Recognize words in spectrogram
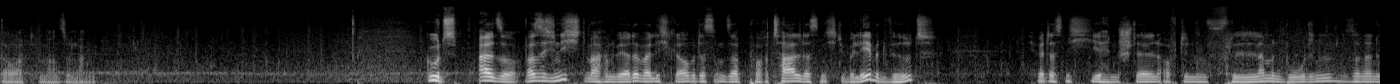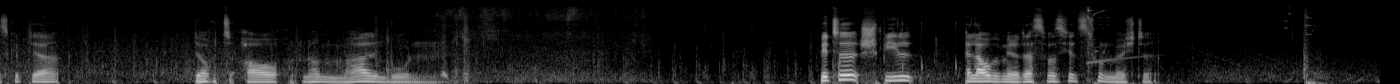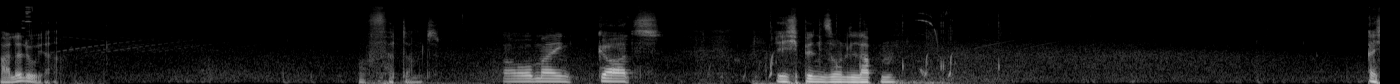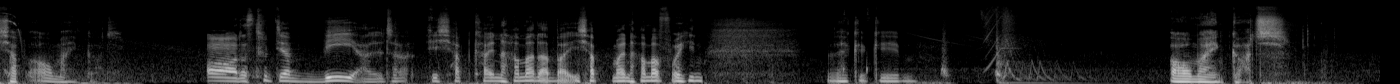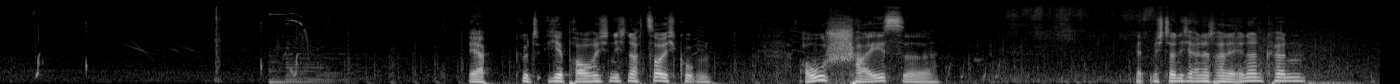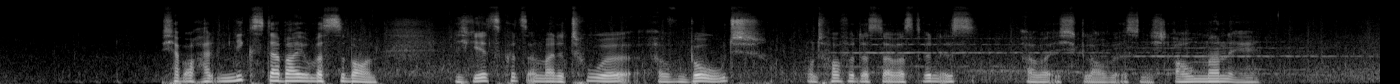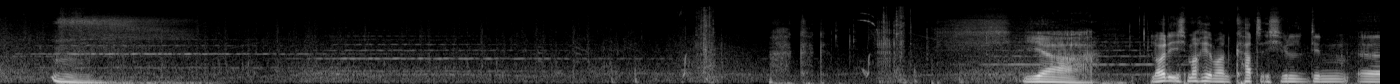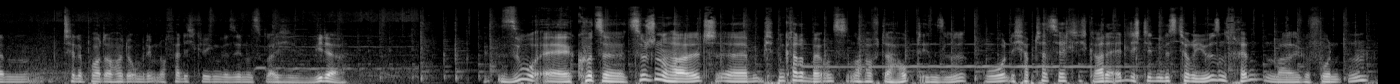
dauert immer so lange. Gut, also, was ich nicht machen werde, weil ich glaube, dass unser Portal das nicht überleben wird. Ich werde das nicht hier hinstellen auf den Flammenboden, sondern es gibt ja dort auch normalen Boden. Bitte, Spiel, erlaube mir das, was ich jetzt tun möchte. Halleluja. Oh, verdammt. Oh mein Gott. Ich bin so ein Lappen. Ich hab... Oh mein Gott. Oh, das tut ja weh, Alter. Ich hab keinen Hammer dabei. Ich hab meinen Hammer vorhin weggegeben. Oh mein Gott. Ja, gut. Hier brauche ich nicht nach Zeug gucken. Oh, scheiße. Hätte mich da nicht einer dran erinnern können. Ich habe auch halt nichts dabei, um was zu bauen. Ich gehe jetzt kurz an meine Tour auf dem Boot und hoffe, dass da was drin ist. Aber ich glaube es nicht. Oh Mann, ey. Mmh. Ja. Leute, ich mache hier mal einen Cut. Ich will den ähm, Teleporter heute unbedingt noch fertig kriegen. Wir sehen uns gleich wieder. So, äh, kurzer Zwischenhalt. Äh, ich bin gerade bei uns noch auf der Hauptinsel und ich habe tatsächlich gerade endlich den mysteriösen Fremden mal gefunden.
